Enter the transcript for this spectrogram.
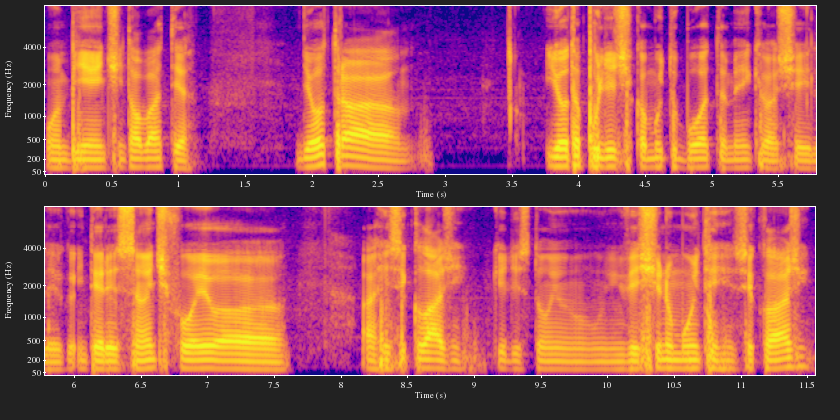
o ambiente em Taubaté. De outra e outra política muito boa também que eu achei interessante foi a, a reciclagem, que eles estão investindo muito em reciclagem,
